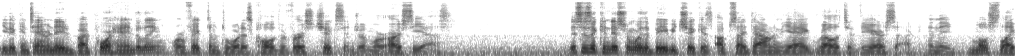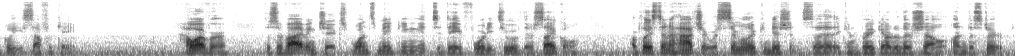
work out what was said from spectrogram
either contaminated by poor handling or victim to what is called reverse chick syndrome or RCS. This is a condition where the baby chick is upside down in the egg relative to the air sac, and they most likely suffocate. However, the surviving chicks, once making it to day 42 of their cycle, are placed in a hatcher with similar conditions so that they can break out of their shell undisturbed.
